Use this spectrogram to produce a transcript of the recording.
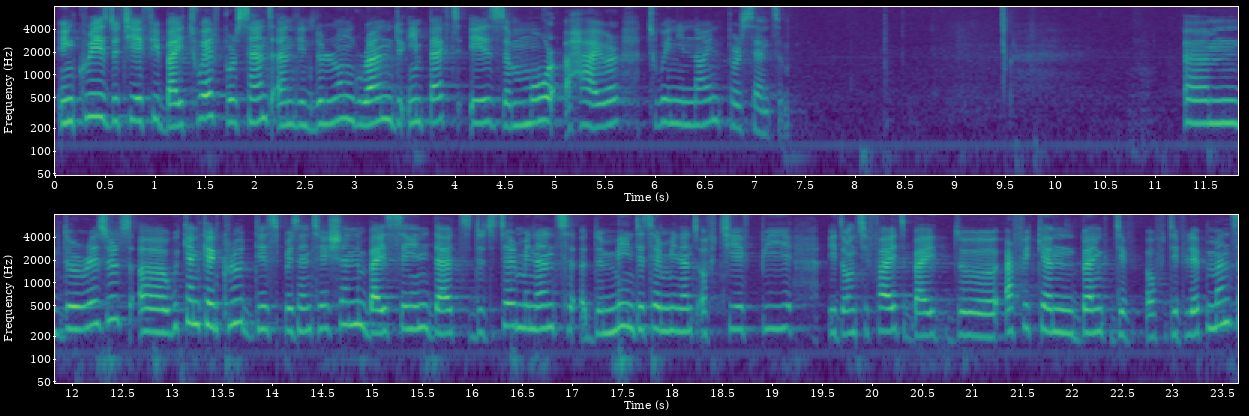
increase the TFE by 12%, and in the long run, the impact is more higher, 29%. Um, the results, uh, we can conclude this presentation by saying that the determinant, the main determinant of TFP identified by the African Bank of Development,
